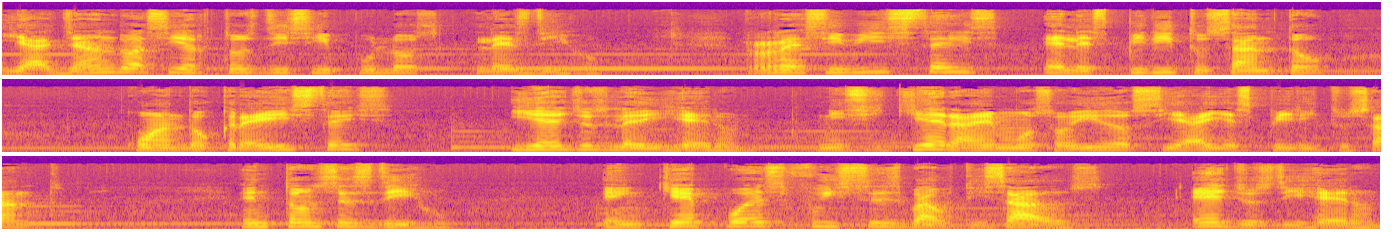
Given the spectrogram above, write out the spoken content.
y hallando a ciertos discípulos les dijo, ¿recibisteis el Espíritu Santo cuando creísteis? Y ellos le dijeron, ni siquiera hemos oído si hay Espíritu Santo. Entonces dijo, ¿en qué pues fuisteis bautizados? Ellos dijeron,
